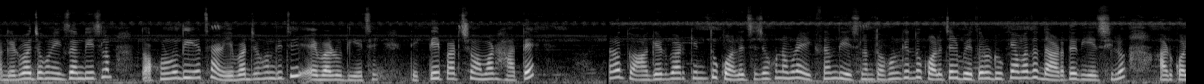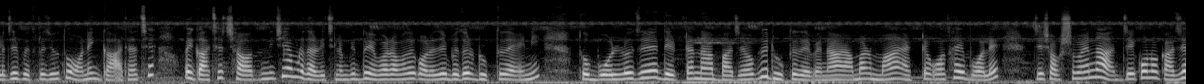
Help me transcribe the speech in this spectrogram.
আগেরবার যখন এক্সাম দিয়েছিলাম, তখনও দিয়েছে, আর এবার যখন দিয়েছি, এবারও দিয়েছে। দেখতেই পারছ আমার হাতে জানো তো আগের বার কিন্তু কলেজে যখন আমরা এক্সাম দিয়েছিলাম, তখন কিন্তু কলেজের ভেতরে ঢুকে আমাদের দাঁড়াতে দিয়েছিল। আর কলেজের ভেতরে যেহেতু অনেক গাছ আছে, ওই গাছের ছাওয়ার নিচে আমরা দাঁড়িয়েছিলাম। কিন্তু এবার আমাদের কলেজের ভেতরে ঢুকতে দেয়নি। তো বলল যে, দেড়টা না বাজে অবধি ঢুকতে দেবে না। আর আমার মা একটা কথাই বলে যে, সবসময় না যে কোনো কাজে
